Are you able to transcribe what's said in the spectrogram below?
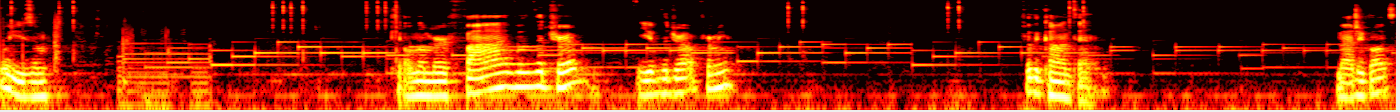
We'll use them. Kill number five of the trip. You have the drop for me? For the content. Magic logs?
